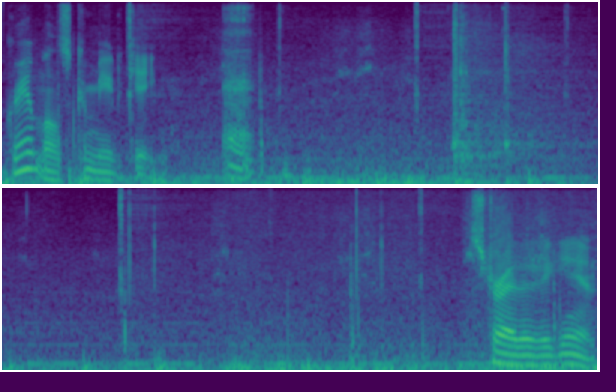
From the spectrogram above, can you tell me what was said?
Grandma's communicating. Let's try that again.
